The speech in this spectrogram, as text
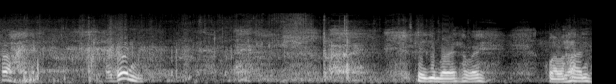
Ah. Adun. Ini gimana sampai kewalahan?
